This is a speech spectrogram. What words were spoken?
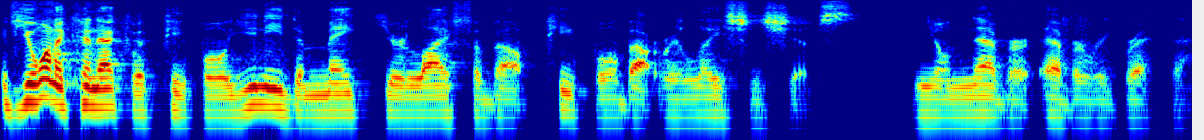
if you want to connect with people, you need to make your life about people, about relationships, and you'll never, ever regret that.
